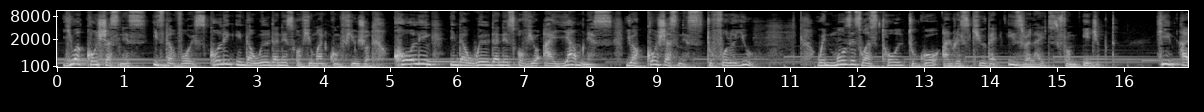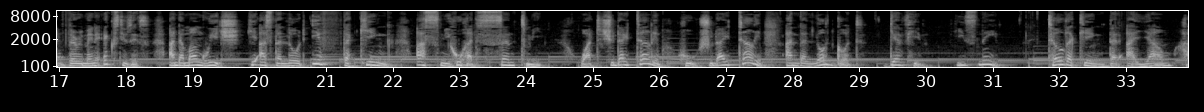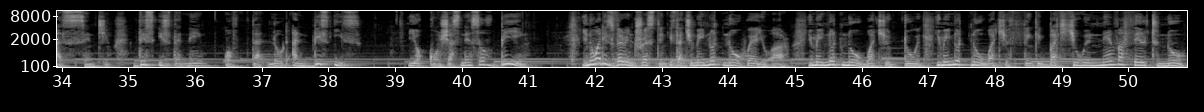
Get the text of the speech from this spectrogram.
Your consciousness is the voice calling in the wilderness of human confusion, calling in the wilderness of your I amness, your consciousness to follow you. When Moses was told to go and rescue the Israelites from Egypt, he had very many excuses, and among which he asked the Lord, If the king asks me who had sent me, what should I tell him? Who should I tell him? And the Lord God gave him his name. Tell the king that I am has sent you. This is the name of the Lord, and this is your consciousness of being. You know what is very interesting is that you may not know where you are. You may not know what you're doing. You may not know what you're thinking, but you will never fail to know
